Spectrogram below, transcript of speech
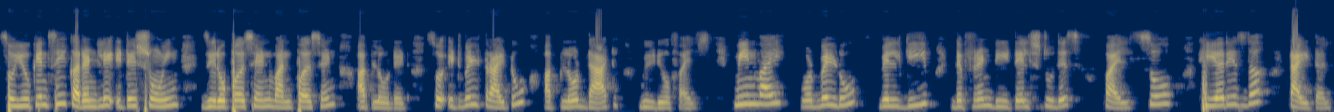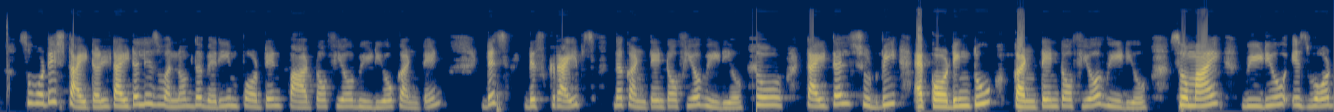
So you can see currently it is showing 0% 1% uploaded. So it will try to upload that video files. Meanwhile what we'll do? We'll give different details to this file. So here is the title. So what is title? Title is one of the very important part of your video content. This describes the content of your video. So title should be according to content of your video. So my video is what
